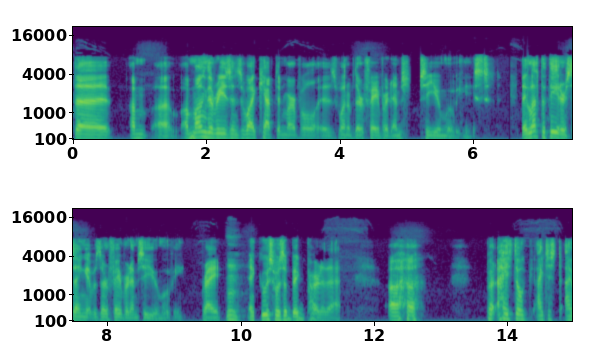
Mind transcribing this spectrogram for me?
the um, uh, among the reasons why Captain Marvel is one of their favorite MCU movies. They left the theater saying it was their favorite MCU movie, right? Mm. And Goose was a big part of that. Uh, but I don't. I just. I.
